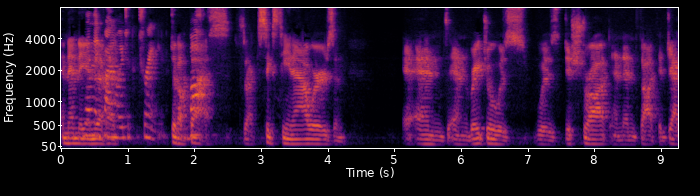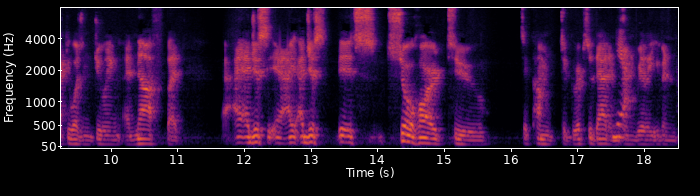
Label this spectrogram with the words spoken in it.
and then they then ended they finally took a train, took a, a bus. bus. It's like sixteen hours, and and and Rachel was was distraught, and then thought that Jackie wasn't doing enough. But I, I just I, I just it's so hard to to come to grips with that and, Yeah. and really even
